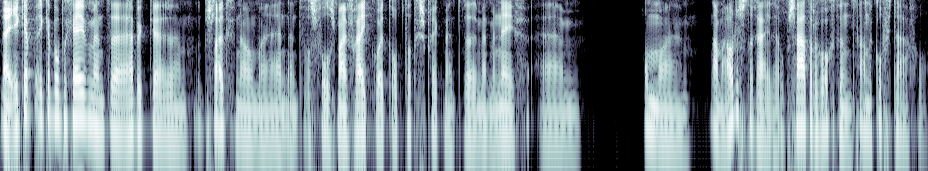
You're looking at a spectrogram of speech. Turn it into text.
nee, ik heb, ik heb op een gegeven moment eh, heb ik, eh, het besluit genomen. En, en het was volgens mij vrij kort op dat gesprek met, eh, met mijn neef. ehm, om naar mijn ouders te rijden op zaterdagochtend aan de koffietafel.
